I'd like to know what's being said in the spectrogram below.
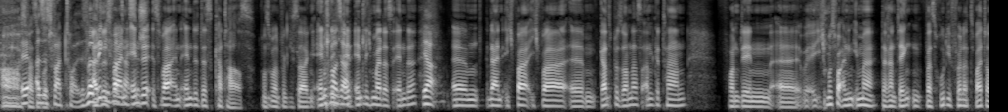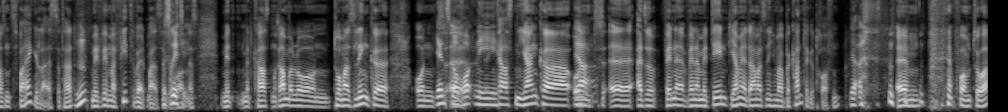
Oh, es äh, war so also gut. es war toll. Es war Also wirklich es war, ein. Ende, es war ein Ende des Katars, muss man wirklich sagen. Endlich, man sagen. en- endlich mal das Ende. Ja. Ähm, nein, ich war, ich war ähm, ganz besonders angetan von den, äh, ich muss vor allen Dingen immer daran denken, was Rudi Völler 2002 geleistet hat, mit wem er Vize-Weltmeister ist geworden richtig. ist. Mit, mit Carsten Ramelow und Thomas Linke und Jens Nowotny. äh, Carsten Janker Ja. und äh, also wenn er, wenn er mit denen, die haben ja damals nicht mal Bekannte getroffen ja. ähm, vorm Tor,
